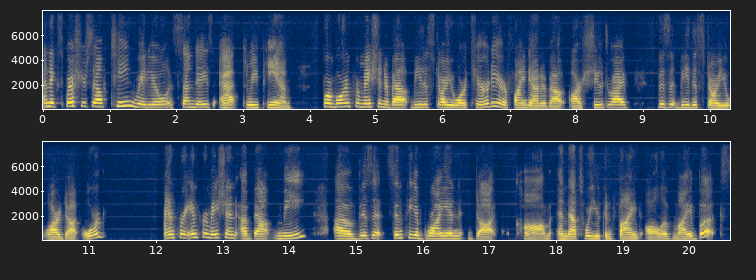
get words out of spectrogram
And Express Yourself Teen Radio Sundays at 3 p.m. For more information about Be the Star You Are charity or find out about our shoe drive, visit BeTheStarYouAre.org. And for information about me, uh, visit cynthiabrian.com, and that's where you can find all of my books.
